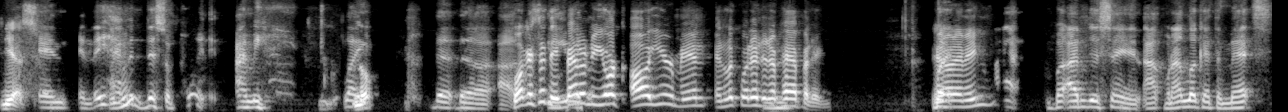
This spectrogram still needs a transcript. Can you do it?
Yes, and and they mm-hmm. haven't disappointed. I mean, like nope the the uh, like I said, they battled New York all year, man, and look what ended mm-hmm. up happening. You but, know what I mean? I, but I'm just saying, I, when I look at the Mets,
